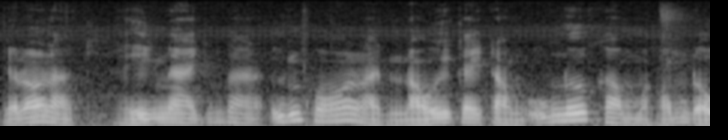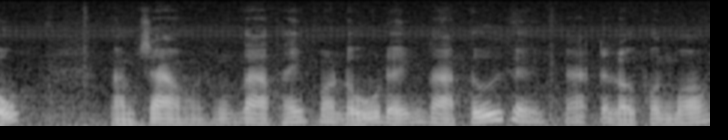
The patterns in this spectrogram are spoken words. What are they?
Do đó là hiện nay chúng ta ứng phó là nội cây trồng uống nước không mà không đủ. Làm sao mà chúng ta thấy có đủ để chúng ta tưới cái, các cái loại phân bón.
